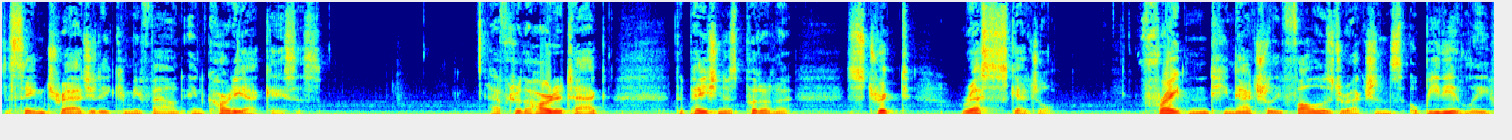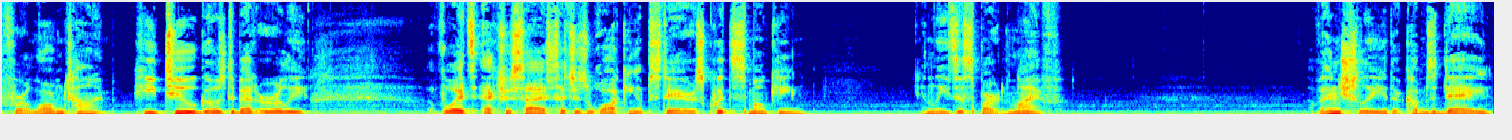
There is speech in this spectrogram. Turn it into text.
The same tragedy can be found in cardiac cases. After the heart attack, the patient is put on a strict rest schedule. Frightened, he naturally follows directions obediently for a long time. He too goes to bed early, avoids exercise such as walking upstairs, quits smoking, and leads a Spartan life. Eventually, there comes a day,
